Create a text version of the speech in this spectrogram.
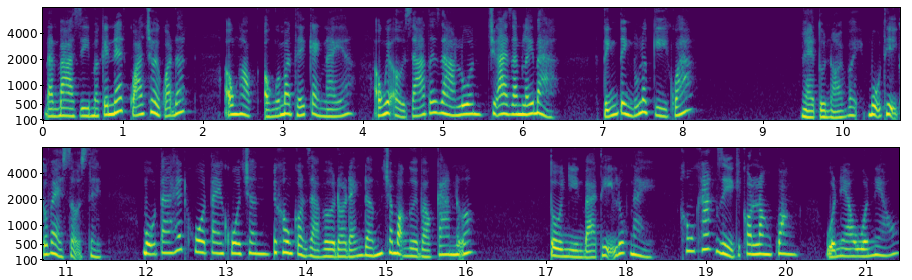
Đàn bà gì mà cái nết quá trời quá đất. Ông học Ông ấy mà thấy cảnh này á Ông ấy ở giá tới già luôn Chứ ai dám lấy bà. Tính tình đúng là kỳ quá. Nghe tôi nói vậy Mụ thị có vẻ sợ sệt. Mụ ta hết khua tay khua chân Chứ không còn giả vờ đòi đánh đấm cho mọi người vào can nữa. Tôi nhìn bà thị lúc này Không khác gì cái con long quăng. Uốn éo uốn éo.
